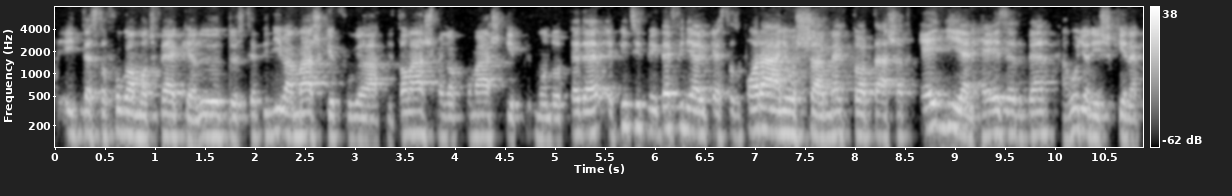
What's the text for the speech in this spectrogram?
itt ezt a fogalmat fel kell öltöztetni, nyilván másképp fogja látni Tamás, meg akkor másképp mondott te, de egy picit még definiáljuk ezt az arányosság megtartását egy ilyen helyzetben hogyan is kéne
